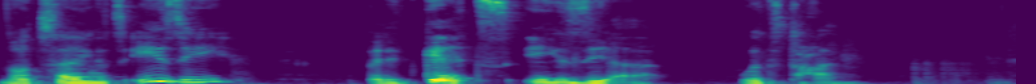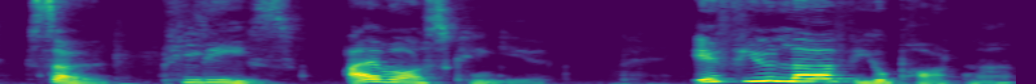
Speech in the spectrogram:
Not saying it's easy, but it gets easier with time. So please, I'm asking you, if you love your partner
